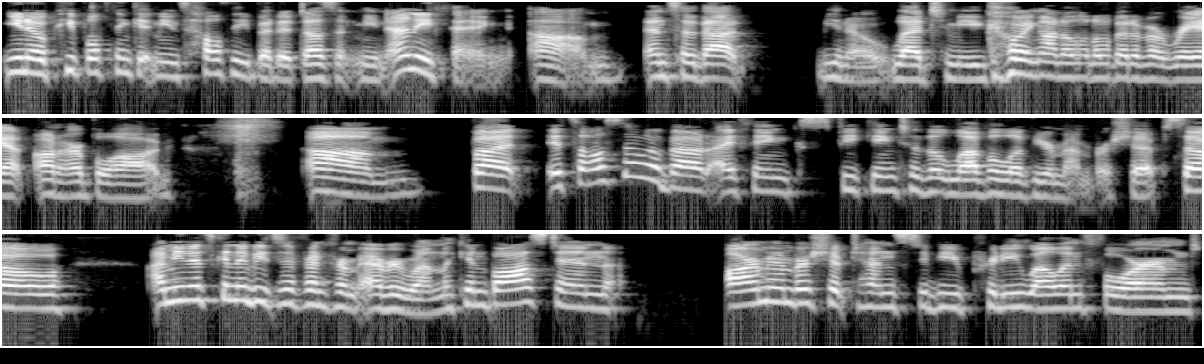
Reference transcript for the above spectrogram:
you know, people think it means healthy, but it doesn't mean anything. Um, and so that, you know, led to me going on a little bit of a rant on our blog. Um, but it's also about, I think, speaking to the level of your membership. So, I mean, it's going to be different from everyone. Like in Boston, our membership tends to be pretty well informed.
